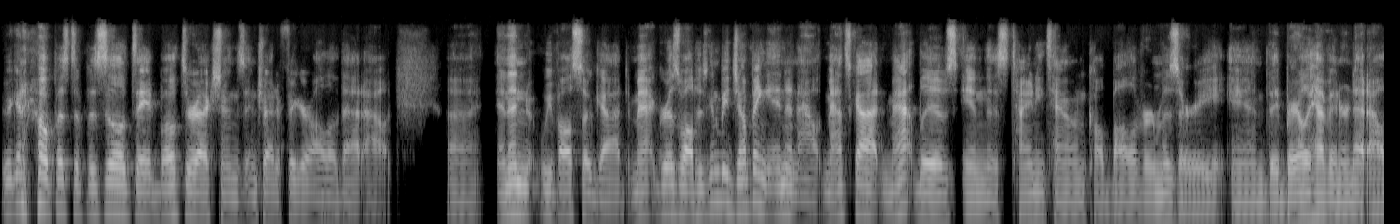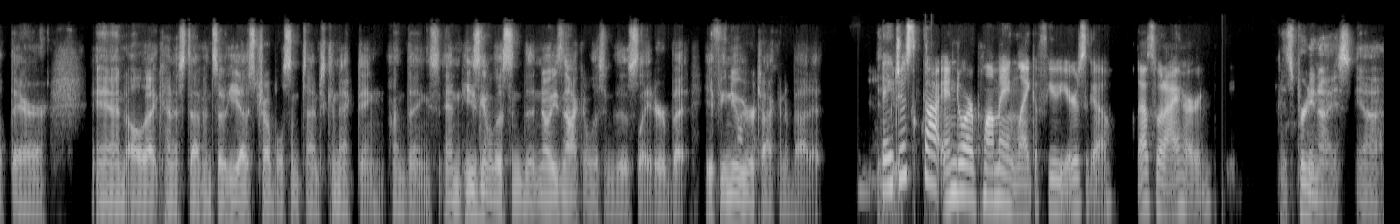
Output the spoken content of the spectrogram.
You're going to help us to facilitate both directions and try to figure all of that out. Uh, and then we've also got Matt Griswold, who's going to be jumping in and out. Matt's got Matt lives in this tiny town called Bolivar, Missouri, and they barely have internet out there and all that kind of stuff. And so he has trouble sometimes connecting on things. And he's going to listen to no, he's not going to listen to this later, but if he knew we were talking about it, they just got indoor plumbing like a few years ago. That's what I heard. It's pretty nice. Yeah.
